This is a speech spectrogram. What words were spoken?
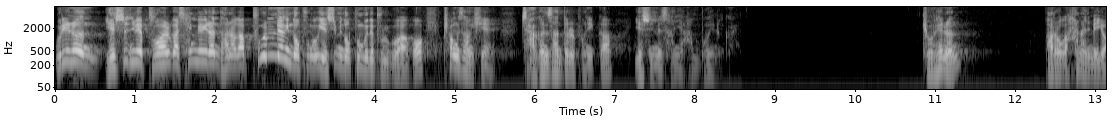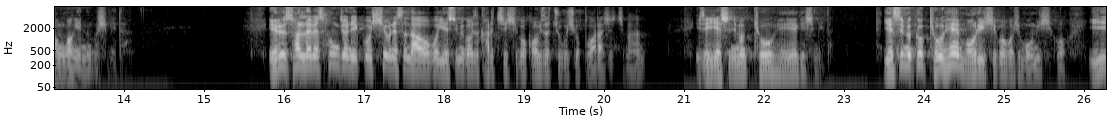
우리는 예수님의 부활과 생명이라는 단어가 분명히 높은 거고 예수님이 높은 분에 불구하고 평상시에 작은 산들을 보니까 예수님의 산이 안 보이는 거예요. 교회는 바로 그 하나님의 영광이 있는 것입니다. 예루살렘에 성전이 있고 시온에서 나오고 예수님이 거기서 가르치시고 거기서 죽으시고 부활하셨지만 이제 예수님은 교회에 계십니다. 예수님은 그 교회의 머리시고 그것이 몸이시고 이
